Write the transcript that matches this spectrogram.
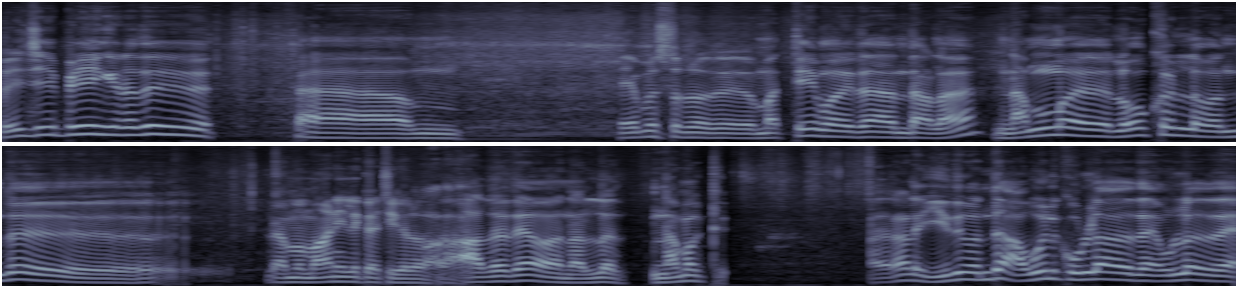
பிஜேபிங்கிறது எப்படி சொல்கிறது மத்திய இதாக இருந்தாலும் நம்ம லோக்கலில் வந்து நம்ம மாநில கட்சிகள். அதை தான் நல்லது. நமக்கு அதனால் இது வந்து அவங்களுக்கு உள்ளது. உள்ளது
